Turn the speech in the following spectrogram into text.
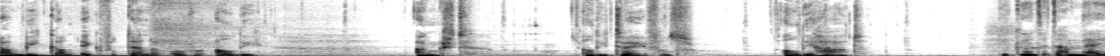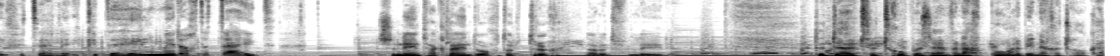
Aan wie kan ik vertellen over al die angst, al die twijfels, al die haat? U kunt het aan mij vertellen. Ik heb de hele middag de tijd. Ze neemt haar kleindochter terug naar het verleden. De Duitse troepen zijn vannacht Polen binnengetrokken.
